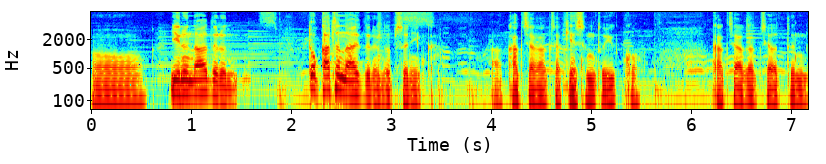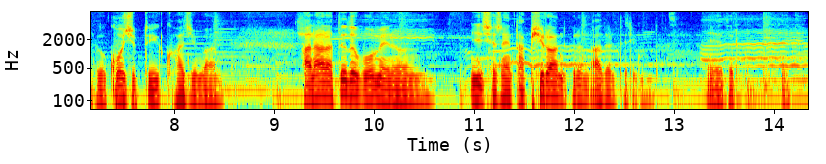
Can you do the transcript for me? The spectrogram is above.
어, 이런 아들은 똑같은 아이들은 없으니까 아, 각자 각자 개성도 있고 각자 각자 어떤 그 고집도 있고 하지만 하나하나 뜯어 보면은 이 세상에 다 필요한 그런 아들들입니다. 얘들은. 예.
